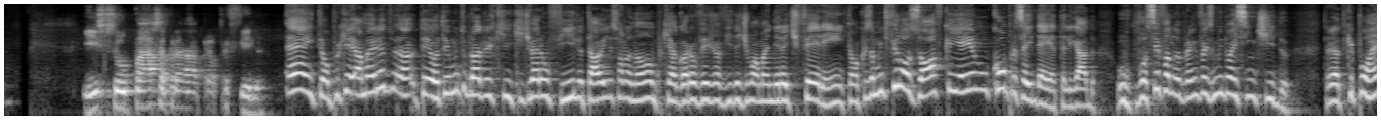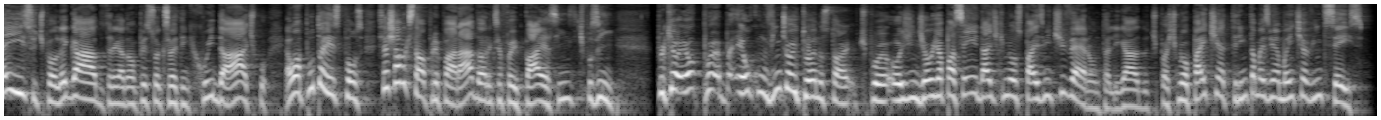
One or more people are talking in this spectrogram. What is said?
isso passa para o filho. É, então, porque a maioria. Eu tenho muito brothers que, que tiveram filho e tal, e eles falam, não, porque agora eu vejo a vida de uma maneira diferente. É uma coisa muito filosófica, e aí eu não compro essa ideia, tá ligado? O você falando pra mim faz muito mais sentido, tá ligado? Porque, porra, é isso, tipo, é o legado, tá ligado? É uma pessoa que você vai ter que cuidar, tipo, é uma puta responsa. Você achava que você tava preparado a hora que você foi pai, assim? Tipo assim. Porque eu, eu, eu, com 28 anos, tipo, hoje em dia eu já passei a idade que meus pais me tiveram, tá ligado? Tipo, acho que meu pai tinha 30, mas minha mãe tinha 26.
